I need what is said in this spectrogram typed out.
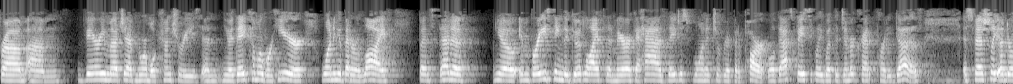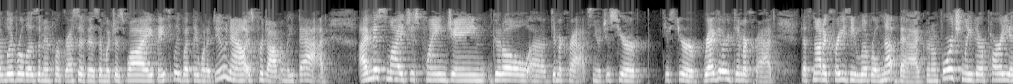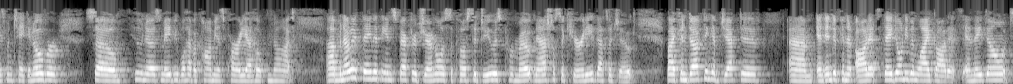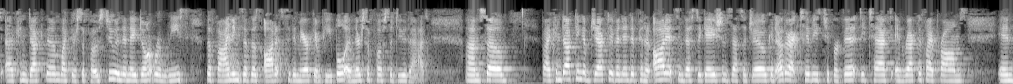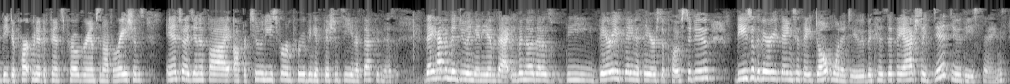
from um, very much abnormal countries, and you know they come over here wanting a better life, but instead of you know embracing the good life that America has, they just wanted to rip it apart. Well, that's basically what the Democratic Party does especially under liberalism and progressivism, which is why basically what they want to do now is predominantly bad. I miss my just plain Jane, good old uh, Democrats. You know, just your just your regular Democrat that's not a crazy liberal nutbag. But unfortunately, their party has been taken over. So who knows? Maybe we'll have a communist party. I hope not. Um, another thing that the inspector general is supposed to do is promote national security. That's a joke. By conducting objective um, and independent audits, they don't even like audits and they don't uh, conduct them like they're supposed to and then they don't release the findings of those audits to the American people and they're supposed to do that. Um, so by conducting objective and independent audits, investigations, that's a joke, and other activities to prevent, detect, and rectify problems in the Department of Defense programs and operations and to identify opportunities for improving efficiency and effectiveness. They haven't been doing any of that, even though that is the very thing that they are supposed to do. These are the very things that they don't want to do because if they actually did do these things,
